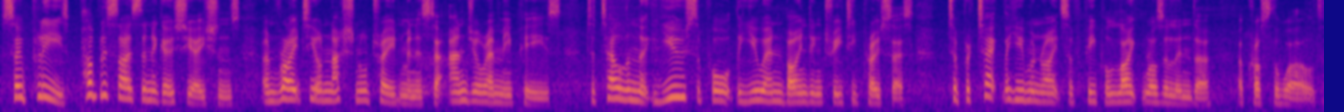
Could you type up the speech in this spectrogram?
So please publicise the negotiations and write to your National Trade Minister and your MEPs to tell them that you support the UN binding treaty process to protect the human rights of people like Rosalinda across the world.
